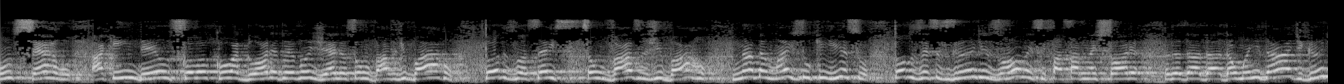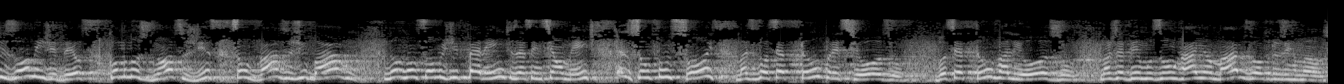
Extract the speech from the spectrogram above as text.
Um servo a quem Deus colocou a glória do Evangelho. Eu sou um vaso de barro. Todos vocês são vasos de barro. Nada mais do que isso. Todos esses grandes homens que passaram na história da, da, da humanidade, grandes homens de Deus, como nos nossos dias, são vasos de barro. Não, não somos diferentes essencialmente. São funções. Mas você é tão precioso. Você é tão valioso. Nós devemos honrar e amar os outros irmãos.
